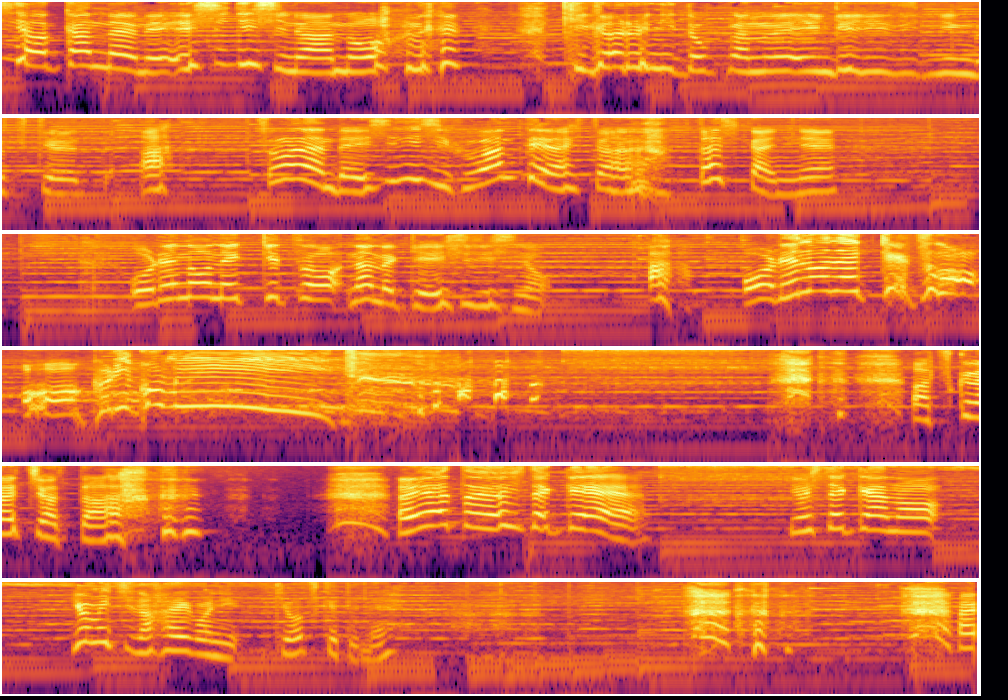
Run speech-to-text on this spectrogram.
ジでわかんないよね。絵師弟子のあのね。気軽にどっかのエンゲージリングつけるって。あそうなんだ。絵師弟子不安定な人だな。確かにね。俺の熱血をなんだっけ絵師弟子の。あ俺の熱血を送り込み! 熱くなっちゃった。ありがとう吉武吉武あの夜道の背後に気をつけてね。あ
